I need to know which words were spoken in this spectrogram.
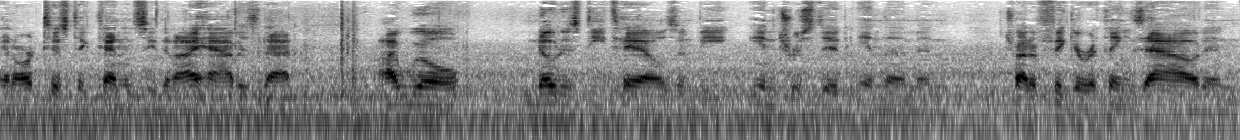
an artistic tendency that I have is that I will notice details and be interested in them and try to figure things out and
